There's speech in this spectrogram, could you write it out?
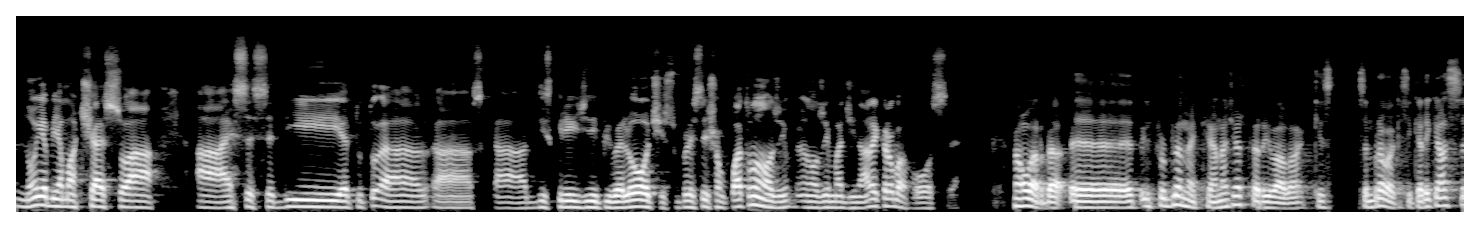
noi abbiamo accesso a, a SSD, e tutto, a, a- dischi rigidi più veloci, su PlayStation 4 non oso, non oso immaginare che roba fosse. No, guarda, eh, il problema è che a una certa arrivava che sembrava che si caricasse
